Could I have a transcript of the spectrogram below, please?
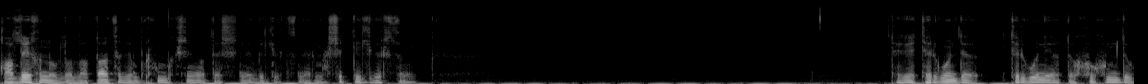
Голынх нь бол одоо цагийн бурхан багшийн одоо шинийг бэлэгдснээр маш их дэлгэрсэн. Тэгээ тэргүүнд тэргүүний одоо хөхөмдөг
